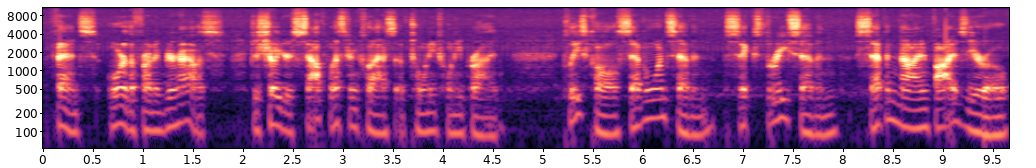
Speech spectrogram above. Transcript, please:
fence, or the front of your house to show your Southwestern Class of 2020 pride. Please call 717-637-7950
